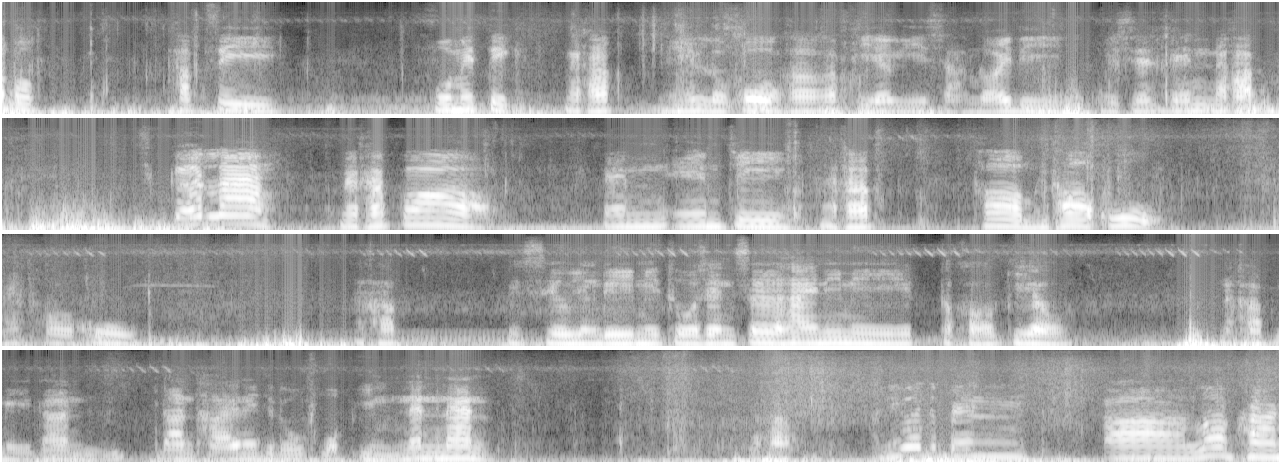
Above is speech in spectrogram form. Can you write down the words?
ระบบขับ4 f o r m a t i c นะครับนี่โลโก้ของเขาครับ PLE 300D Mercedes-Benz นะครับ สเกิร์ตล่างนะครับ ก็ เป็น AMG นะครับ ท่อเหมือนท่อคู่นะท่อคู่นะครับปิดซีลอย่างดีมีตัวเซ็นเซอร์ให้นี่มีตะขอเกี่ยวนะครับนี่ด้านด้านท้ายนี่จะดูอวบอิ่มแน่น ๆนะครับ อันนี้ก็จะเป็นอารอบคัน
